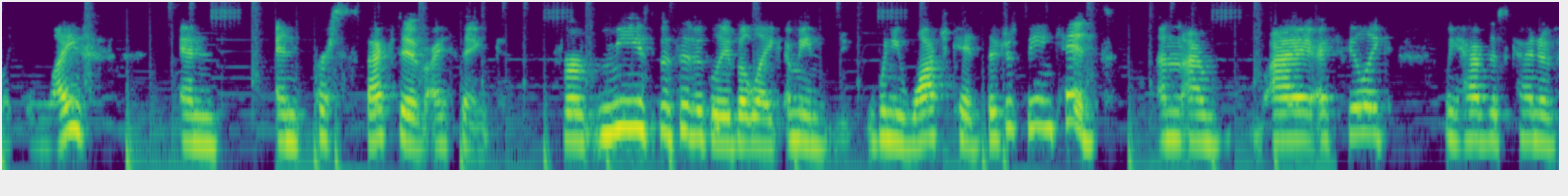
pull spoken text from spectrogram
like life and and perspective i think. For me specifically but like i mean when you watch kids they're just being kids. And i i, I feel like we have this kind of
